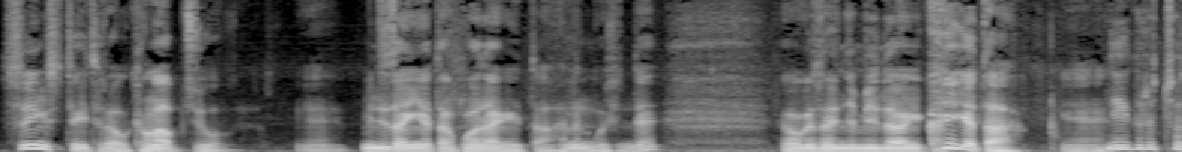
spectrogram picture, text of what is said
swing state라고 경합주. 예. 민주당이 이겼다 공화당이 이겼다 하는 곳인데 여기서 이제 민주당이 크게 이겼다. 예. 네, 그렇죠.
